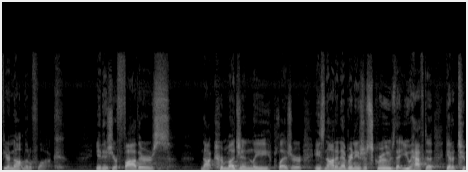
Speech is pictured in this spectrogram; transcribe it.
Fear not, little flock. It is your Father's not curmudgeonly pleasure. He's not an Ebenezer Scrooge that you have to get a two,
